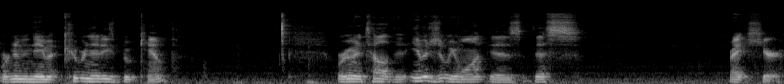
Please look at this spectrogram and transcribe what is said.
We're going to name it Kubernetes Bootcamp. We're going to tell it the image that we want is this right here.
